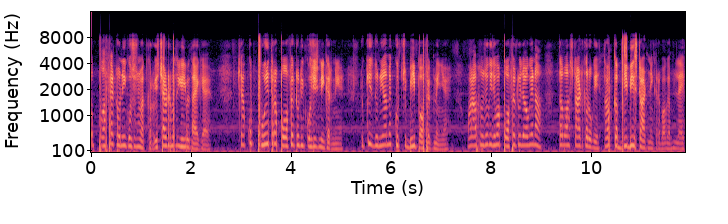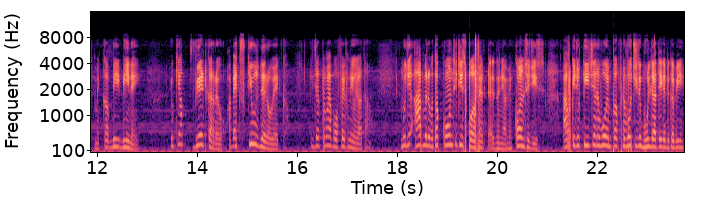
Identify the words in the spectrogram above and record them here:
तो परफेक्ट होने की कोशिश मत करो। इस चैप्टर में तो यही बताया गया है कि आपको पूरी तरह परफेक्ट होने की कोशिश नहीं करनी है, क्योंकि इस दुनिया में कुछ भी परफेक्ट नहीं है। और आप सोचोगे जब आप परफेक्ट हो जाओगे ना, तब आप स्टार्ट करोगे, तब आप कभी भी स्टार्ट नहीं कर पाओगे अपनी लाइफ में, कभी भी नहीं। क्योंकि आप वेट कर रहे हो, आप एक्सक्यूज़ दे रहे हो एक, कि जब तक मैं परफेक्ट नहीं हो जाता, मुझे आप मेरे बताओ कौन सी चीज़ परफेक्ट है इस दुनिया में, कौन सी चीज़? आपकी जो टीचर है वो इम्परफेक्ट है, वो चीज़ें भूल जाती है कभी कभी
